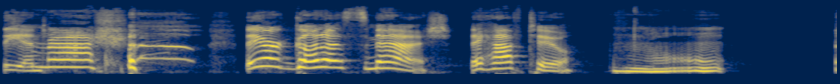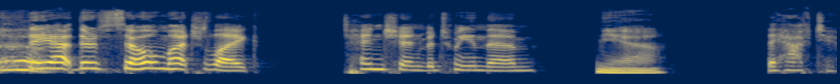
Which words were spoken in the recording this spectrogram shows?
The end. Smash. They are gonna smash. They have to. no. They ha- there's so much like tension between them. Yeah. They have to,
